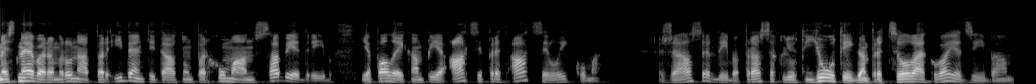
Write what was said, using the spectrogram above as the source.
Mēs nevaram runāt par identitāti un par humānu sabiedrību, ja paliekam pie aci pret aci likuma. Žēlsirdība prasa kļūt jūtīgam pret cilvēku vajadzībām.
